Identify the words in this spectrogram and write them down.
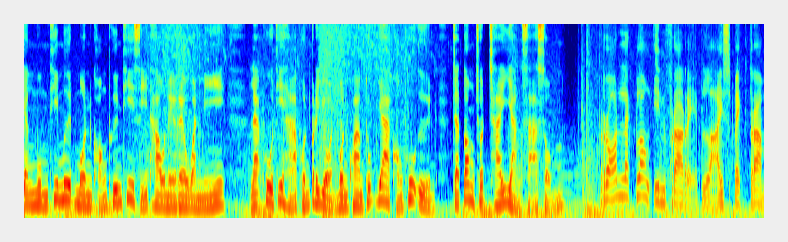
ยังมุมที่มืดมนของพื้นที่สีเทาในเร็ววันนี้ และผู้ที่หาผลประโยชน์บนความทุกข์ยากของผู้อื่น จะต้องชดใช้อย่างสาสม ร้อนและกล้องอินฟราเรดหลายสเปกตรัม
